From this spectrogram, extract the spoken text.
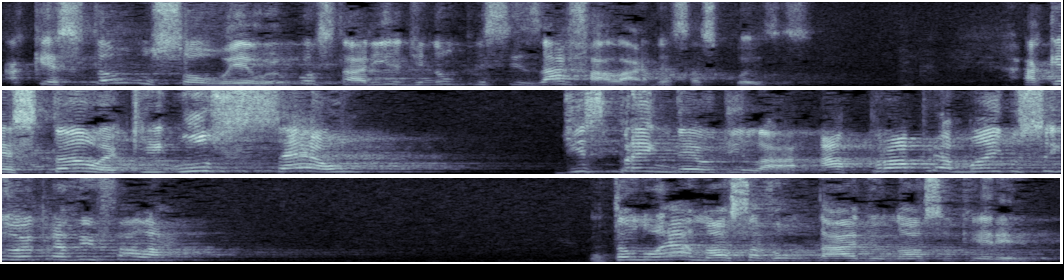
a questão não sou eu, eu gostaria de não precisar falar dessas coisas. A questão é que o céu desprendeu de lá a própria mãe do Senhor para vir falar. Então não é a nossa vontade, o nosso querer.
